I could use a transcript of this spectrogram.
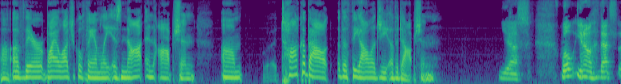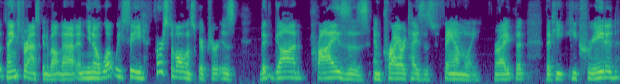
uh, of their biological family is not an option. Um, talk about the theology of adoption. Yes. Well, you know, that's thanks for asking about that. And you know, what we see first of all in scripture is that God prizes and prioritizes family, right? That that he he created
